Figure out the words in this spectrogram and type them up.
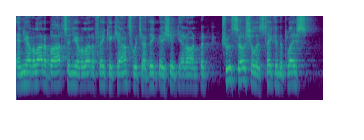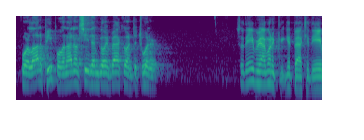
and you have a lot of bots and you have a lot of fake accounts, which I think they should get on. But Truth Social has taken the place for a lot of people, and I don't see them going back onto Twitter. So the I want to get back to the Abraham.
